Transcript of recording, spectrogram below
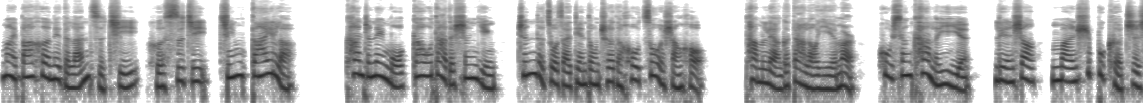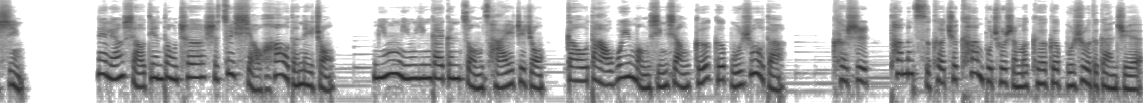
迈巴赫内的蓝子琪和司机惊呆了，看着那抹高大的身影真的坐在电动车的后座上后，他们两个大老爷们儿互相看了一眼。脸上满是不可置信，那辆小电动车是最小号的那种，明明应该跟总裁这种高大威猛形象格格不入的，可是他们此刻却看不出什么格格不入的感觉。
